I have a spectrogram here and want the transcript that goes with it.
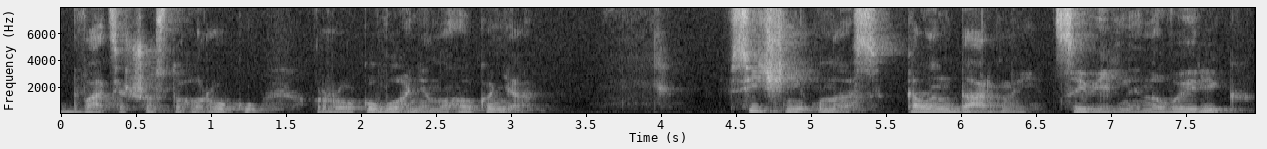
26-го року року вогняного коня. В січні у нас календарний цивільний новий рік,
